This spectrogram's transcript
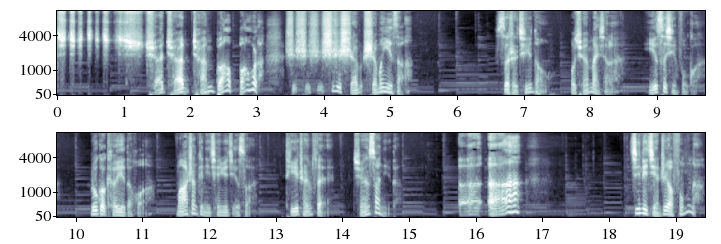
全全。”全全全包包了，是是是是什什么意思啊？四十七栋，我全买下来，一次性付款。如果可以的话，马上跟你签约结算，提成费全算你的。呃啊！经理简直要疯了，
